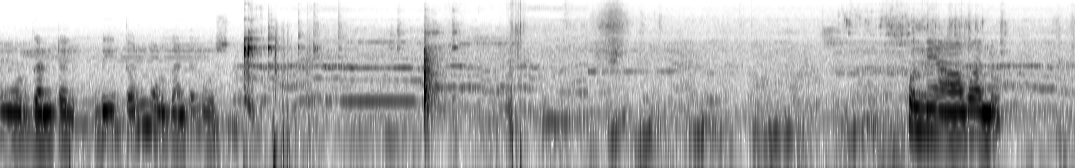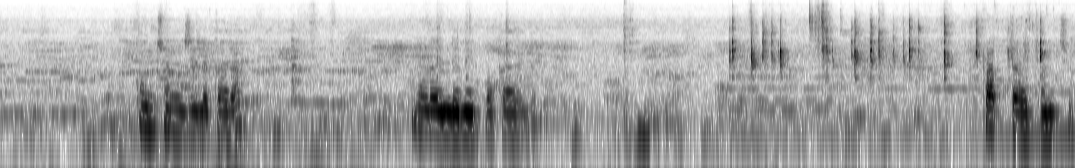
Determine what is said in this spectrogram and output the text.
మూడు గంటలు దీంతో మూడు గంటలు పోసిన. కొన్ని ఆవాలు కొంచెం జీలకర్ర మూడు మిరపకాయలు. పత్త కొంచెం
